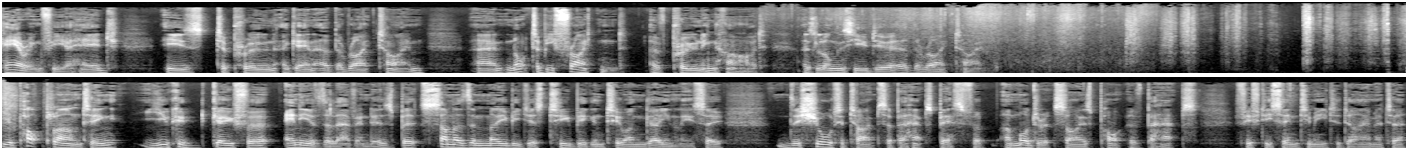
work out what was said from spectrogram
caring for your hedge is to prune again at the right time and not to be frightened of pruning hard as long as you do it at the right time. Your pot planting, you could go for any of the lavenders, but some of them may be just too big and too ungainly. So the shorter types are perhaps best for a moderate sized pot of perhaps 50 centimetre diameter.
